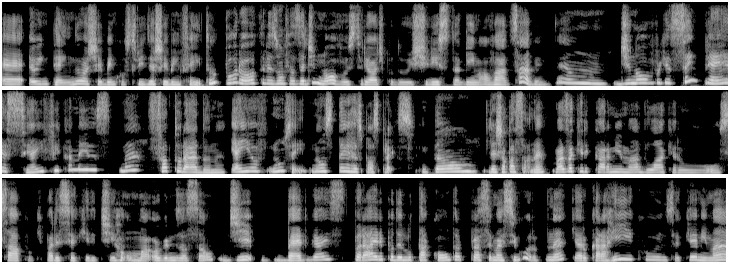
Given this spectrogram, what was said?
é, eu entendo, achei bem construído, achei bem feito. Por outro, eles vão fazer de novo o estereótipo do estilista gay malvado, sabe? É um. De novo, porque sempre é esse. Aí fica meio, né? Saturado, né? E aí eu não sei, não tenho resposta para isso. Então, deixa passar, né? Mas aquele cara mimado lá, que era o, o sapo, que parecia que ele tinha uma organização de bad guys pra ele poder lutar contra pra ser mais seguro, né? Que era o cara rico, não sei o que, mimado,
